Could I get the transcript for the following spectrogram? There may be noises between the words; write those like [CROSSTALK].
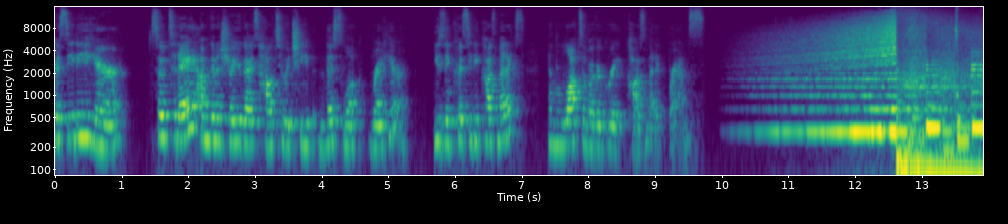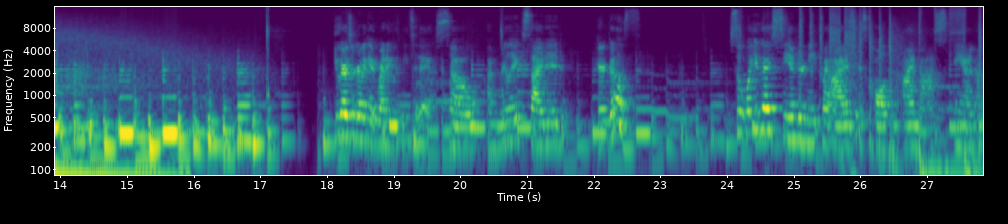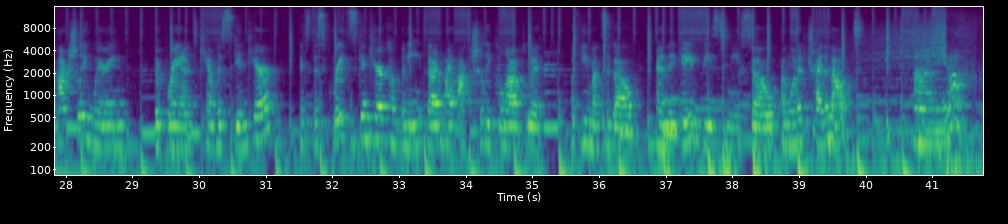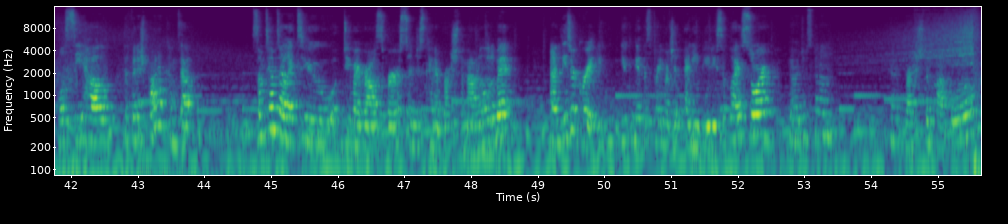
Krissy D here. So today I'm going to show you guys how to achieve this look right here using Krissy D Cosmetics and lots of other great cosmetic brands. You guys are going to get ready with me today, so I'm really excited. Here it goes. So what you guys see underneath my eyes is called an eye mask, and I'm actually wearing the brand Canvas Skincare. It's this great skincare company that I actually collabed with a few months ago and they gave these to me so I wanted to try them out and yeah we'll see how the finished product comes out. Sometimes I like to do my brows first and just kind of brush them out a little bit and these are great. You can, you can get this pretty much at any beauty supply store. So I'm just gonna kind of brush them up a little.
